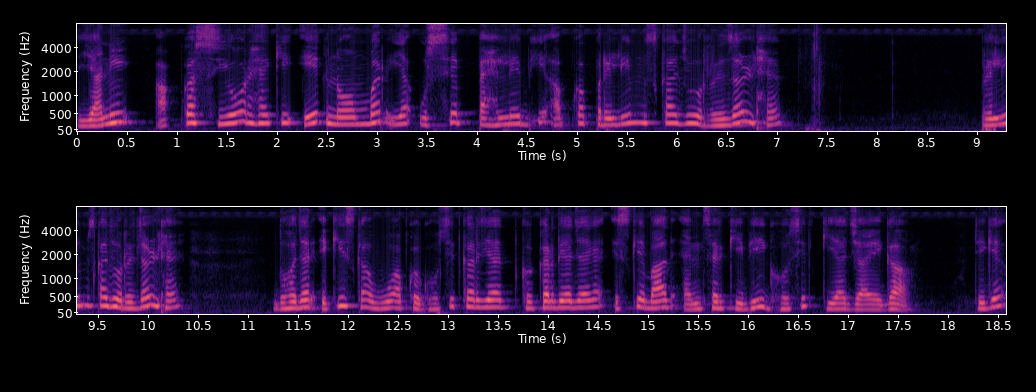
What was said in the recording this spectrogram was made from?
यानी आपका श्योर है कि एक नवंबर या उससे पहले भी आपका प्रीलिम्स का जो रिज़ल्ट है प्रीलिम्स का जो रिज़ल्ट है 2021 का वो आपको घोषित कर दिया कर दिया जाएगा। इसके बाद आंसर की भी घोषित किया जाएगा। ठीक है?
